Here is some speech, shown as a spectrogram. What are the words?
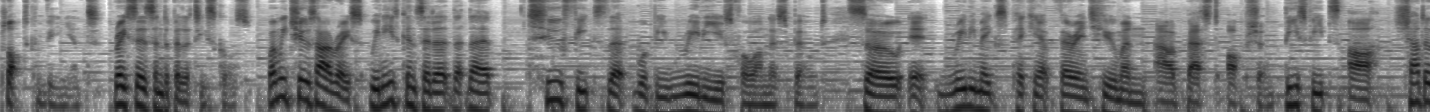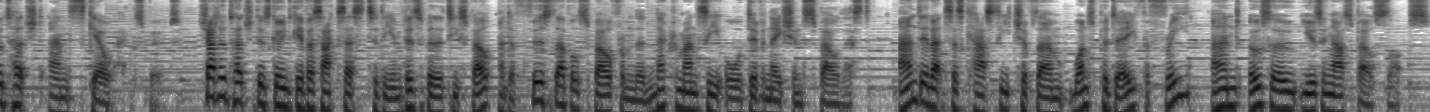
plot convenient. Races and ability scores. When we choose our race, we need to consider that there are two feats that would be really useful on this build, so it really makes picking up Variant Human our best option. These feats are Shadow Touched and Skill Expert. Shadow Touched is going to give us access to the Invisibility spell and a first level spell from the Necromancy or Divination spell list, and it lets us cast each of them once per day for free and also using our spell slots.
